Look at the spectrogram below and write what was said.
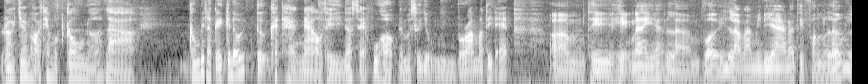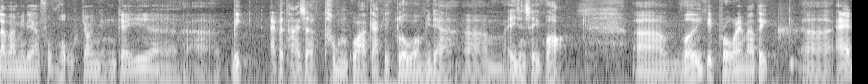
rồi cho em hỏi thêm một câu nữa là không biết là cái cái đối tượng khách hàng nào thì nó sẽ phù hợp để mà sử dụng programmatic ads um, thì hiện nay á, là với Lava Media đó thì phần lớn Lava Media phục vụ cho những cái uh, big advertiser thông qua các cái global media um, agency của họ. Uh, với cái programmatic ờ, uh, ad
